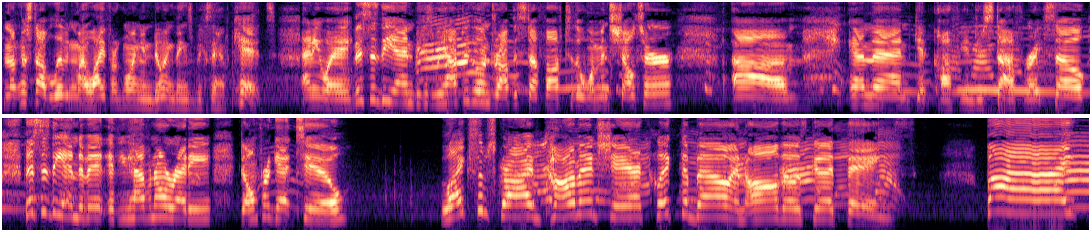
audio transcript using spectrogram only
I'm not gonna stop living my life or going and doing things because I have kids. Anyway, this is the end because we have to go and drop the stuff off to the women's shelter, um, and then get coffee and do stuff, right? So this is the end of it. If you haven't already, don't forget to like, subscribe, comment, share, click the bell, and all those good things. Bye!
